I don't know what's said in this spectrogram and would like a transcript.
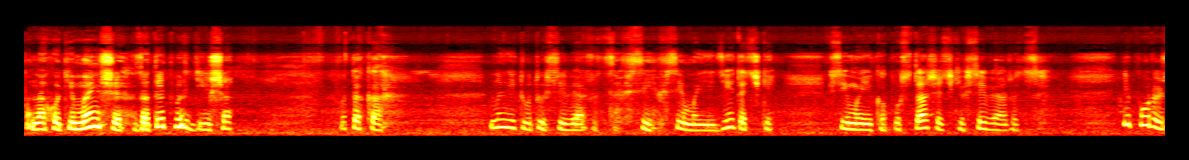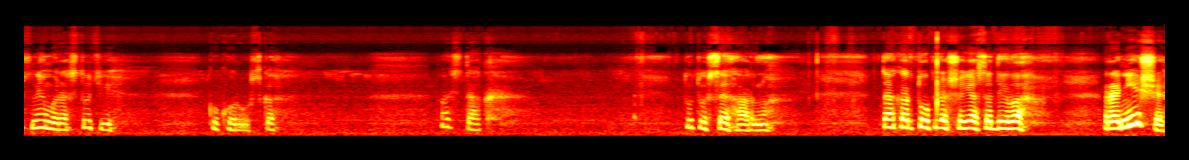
вона хоч і менше, зате твердіша. Отака. Ну і тут усі в'яжуться. Всі, всі мої діточки, всі мої капусташечки, всі в'яжуться. І поруч з ними ростуть і кукурузка. Ось так. Тут усе гарно. Та картопля, що я садила раніше,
